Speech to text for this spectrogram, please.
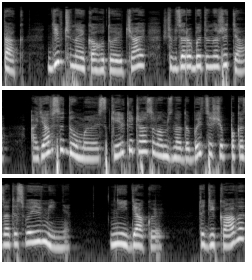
так, дівчина, яка готує чай, щоб заробити на життя. А я все думаю, скільки часу вам знадобиться, щоб показати своє вміння? Ні, дякую. Тоді кави?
